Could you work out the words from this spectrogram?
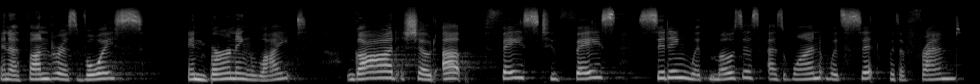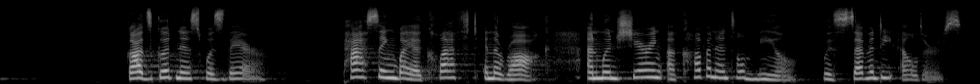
in a thunderous voice, in burning light, God showed up face to face, sitting with Moses as one would sit with a friend. God's goodness was there passing by a cleft in the rock, and when sharing a covenantal meal with 70 elders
